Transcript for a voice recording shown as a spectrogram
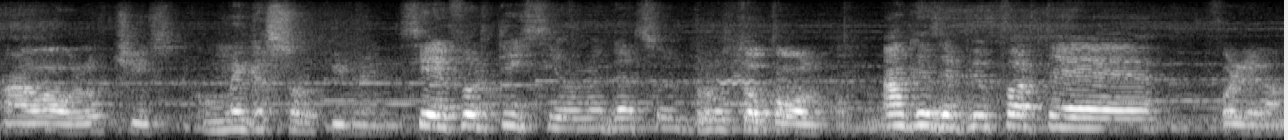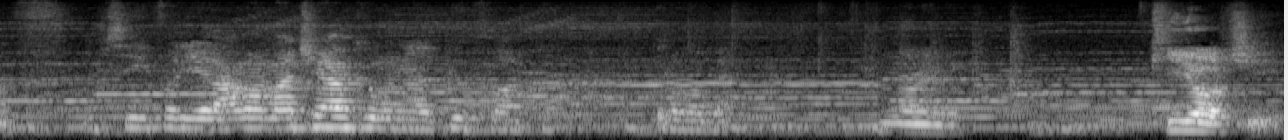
Ah wow, l'ho ucciso. Con mega assorbimento. Sì, è fortissimo Mega assorbimento. Brutto colpo. Anche se è più forte. Foglie lava. Sì, foglie lama, ma c'è anche una più forte. Però vabbè. Non è vero. Kiyoshi.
